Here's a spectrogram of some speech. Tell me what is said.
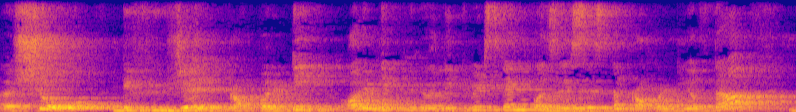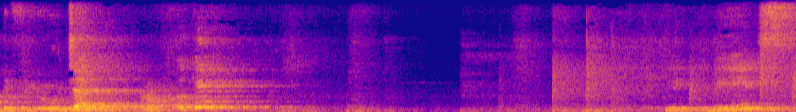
uh, show diffusion property or uh, liquids can possesses the property of the diffusion okay? Liquids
